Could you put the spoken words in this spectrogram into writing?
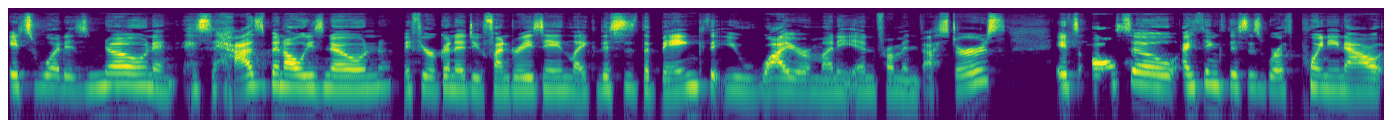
it's what is known and has, has been always known. If you're going to do fundraising, like this is the bank that you wire money in from investors. It's also, I think this is worth pointing out.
